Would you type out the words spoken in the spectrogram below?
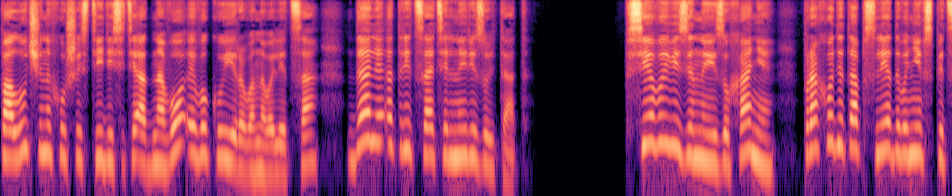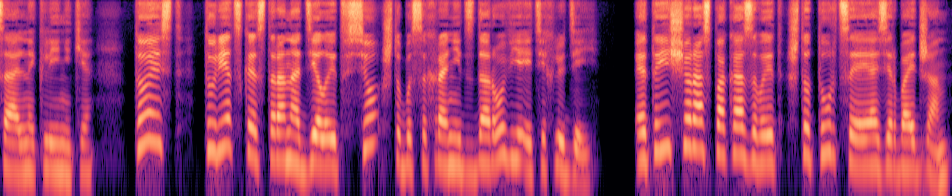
полученных у 61 эвакуированного лица, дали отрицательный результат. Все вывезенные из Ухани, проходят обследование в специальной клинике, то есть, турецкая сторона делает все, чтобы сохранить здоровье этих людей. Это еще раз показывает, что Турция и Азербайджан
